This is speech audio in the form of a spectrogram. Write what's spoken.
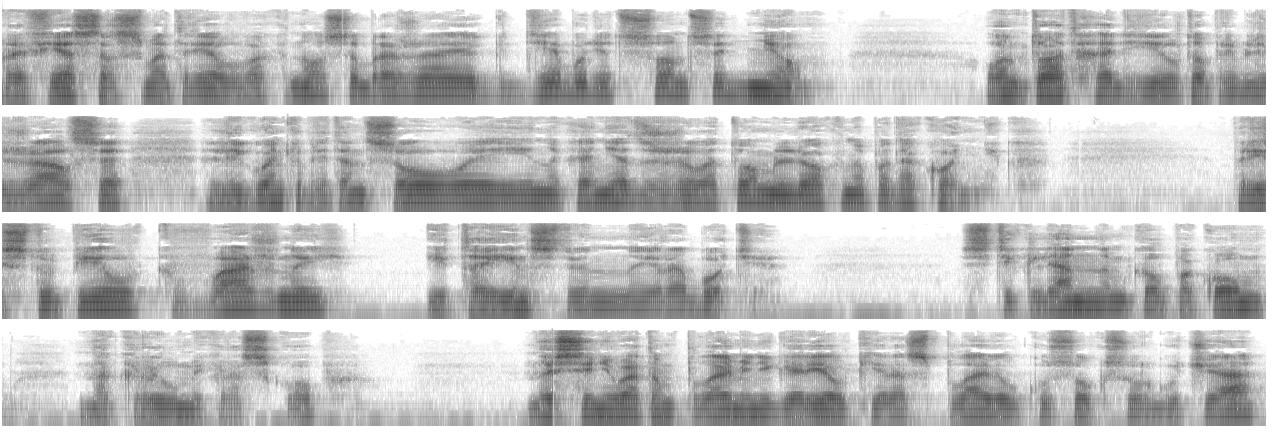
Профессор смотрел в окно, соображая, где будет солнце днем — он то отходил, то приближался, легонько пританцовывая, и, наконец, животом лег на подоконник. Приступил к важной и таинственной работе. Стеклянным колпаком накрыл микроскоп, на синеватом пламени горелки расплавил кусок сургуча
